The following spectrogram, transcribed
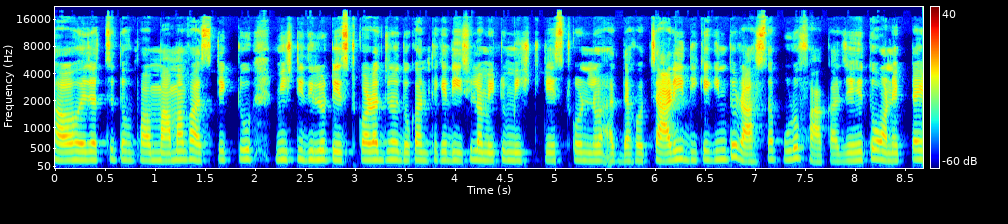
খাওয়া হয়ে যাচ্ছে। তো মামা ফার্স্টে একটু মিষ্টি দিল টেস্ট করার জন্য দোকান থেকে দিয়েছিল। আমি একটু মিষ্টি টেস্ট করে নিলাম। আর দেখো, চারিদিকে কিন্তু রাস্তা পুরো ফাঁকা, যেহেতু অনেকটাই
